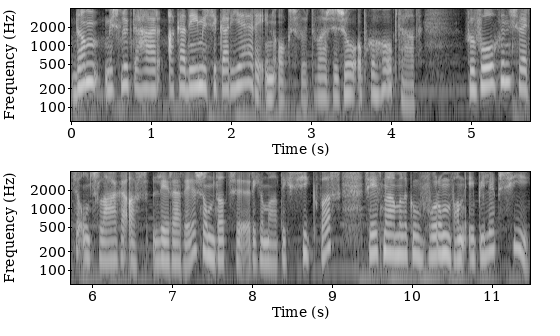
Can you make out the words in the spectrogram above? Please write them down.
Dan mislukte haar academische carrière in Oxford, waar ze zo op gehoopt had. Vervolgens werd ze ontslagen als lerares omdat ze regelmatig ziek was. Ze heeft namelijk een vorm van epilepsie.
